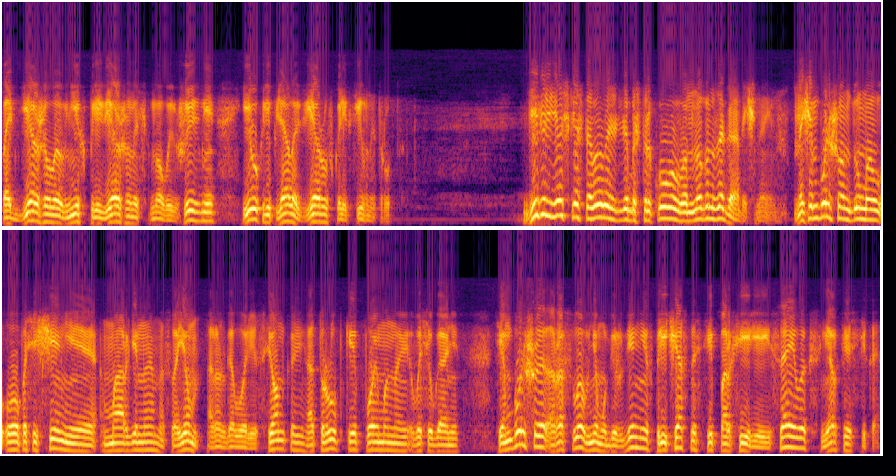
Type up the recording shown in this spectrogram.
поддерживала в них приверженность к новой жизни и укрепляла веру в коллективный труд. Гибель Йоськи оставалась для Быстрыкова во многом загадочной. Но чем больше он думал о посещении Маргина на своем разговоре с Фенкой, о трубке, пойманной в Осюгане, тем больше росло в нем убеждение в причастности Порфирия Исаева к смерти Остяка.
